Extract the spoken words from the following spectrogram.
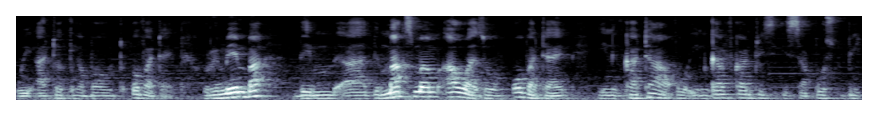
we are talking about overtime. Remember, the, uh, the maximum hours of overtime in Qatar or in Gulf countries is supposed to be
